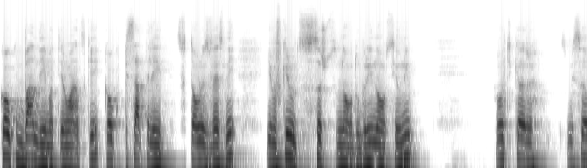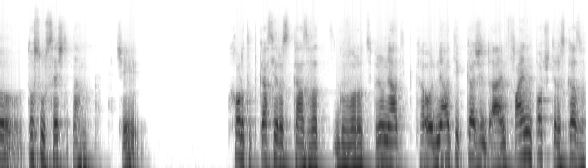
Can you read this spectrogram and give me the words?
колко банди имат ирландски, колко писатели световно известни и в киното също са много добри, много силни. Какво ти кажа? В смисъл, то се усеща там, че хората така си разказват, говорят си, примерно няма ти, няма ти каже, I'm fine, и почва ти разказва.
